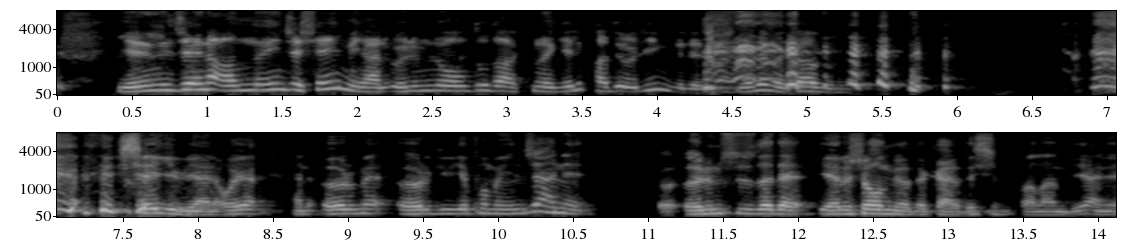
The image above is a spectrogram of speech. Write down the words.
yenileceğini anlayınca şey mi yani ölümlü olduğu da aklına gelip hadi öleyim mi demiş. Ne demek abi? bu? şey gibi yani oya hani örme örgüyü yapamayınca hani ölümsüzle de yarış olmuyor be kardeşim falan diye hani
